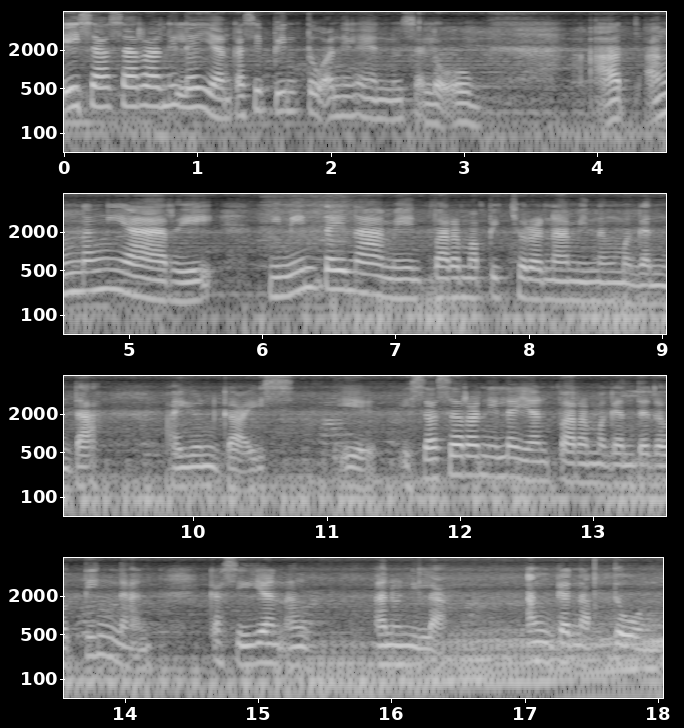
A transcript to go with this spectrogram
isasara nila yan kasi pintuan nila yan sa loob at ang nangyari hinintay namin para mapicturean namin ng maganda. Ayun guys, isasara nila yan para maganda daw tingnan kasi yan ang ano nila, ang ganap doon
